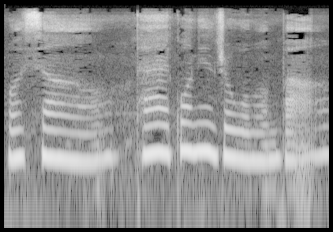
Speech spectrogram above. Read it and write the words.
我想，他还挂念着我们吧。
